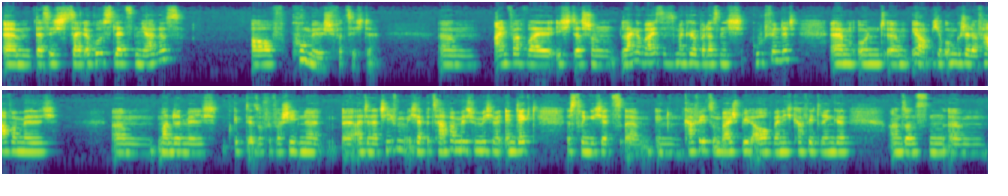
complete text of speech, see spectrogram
ähm, dass ich seit August letzten Jahres auf Kuhmilch verzichte. Ähm, einfach weil ich das schon lange weiß, dass mein Körper das nicht gut findet. Ähm, und ähm, ja, ich habe umgestellt auf Hafermilch, ähm, Mandelmilch, gibt ja so für verschiedene äh, Alternativen. Ich habe jetzt Hafermilch für mich entdeckt. Das trinke ich jetzt ähm, in Kaffee zum Beispiel auch, wenn ich Kaffee trinke. Ansonsten, ähm,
